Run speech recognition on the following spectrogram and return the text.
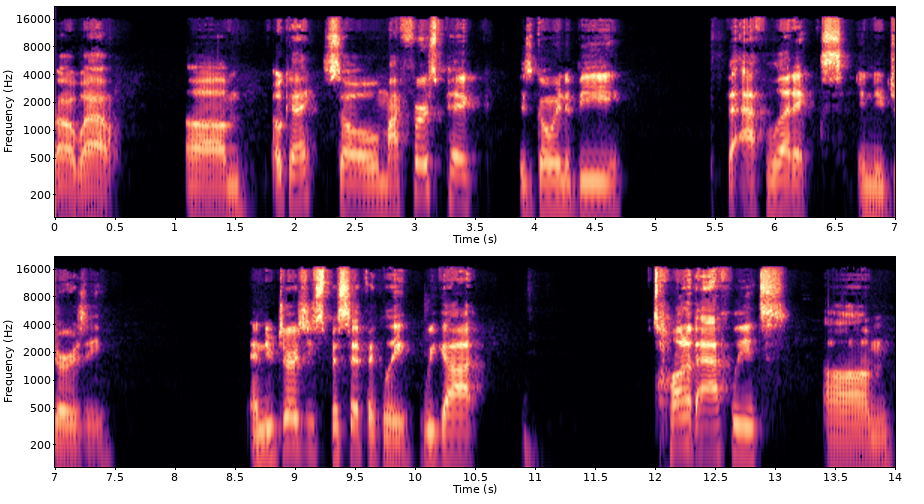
Oh wow. Um, okay, so my first pick is going to be the Athletics in New Jersey, and New Jersey specifically. We got a ton of athletes. Um,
